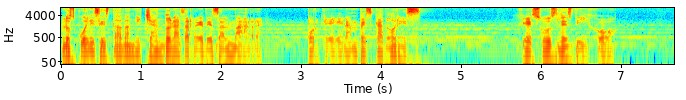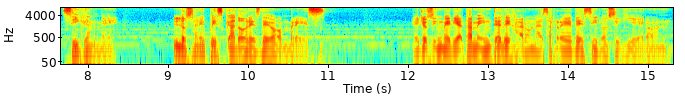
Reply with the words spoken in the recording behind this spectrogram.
los cuales estaban echando las redes al mar, porque eran pescadores. Jesús les dijo, Síganme, los haré pescadores de hombres. Ellos inmediatamente dejaron las redes y lo siguieron.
